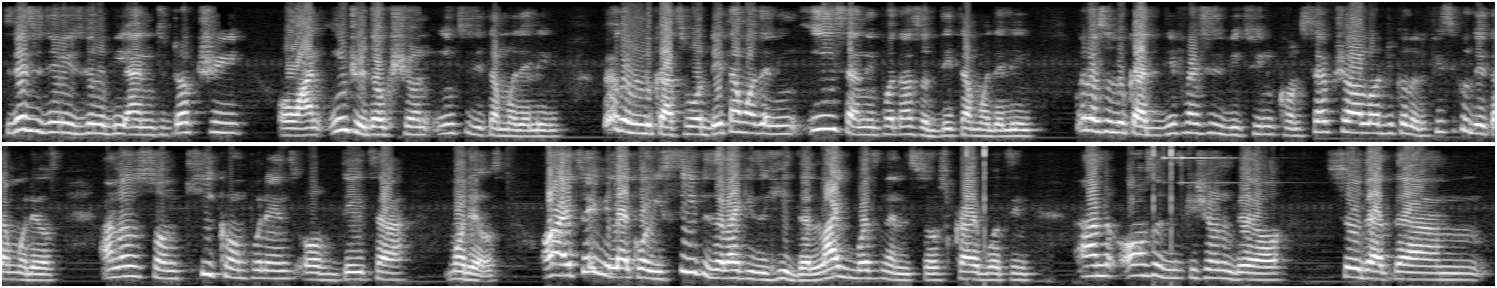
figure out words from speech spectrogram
Today's video is going to be an introductory or an introduction into data modeling. We're going to look at what data modeling is and the importance of data modeling. We'll also look at the differences between conceptual, logical, and physical data models and also some key components of data models. Alright, so if you like what you see, please like you to hit the like button and subscribe button and also the notification bell so that um,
